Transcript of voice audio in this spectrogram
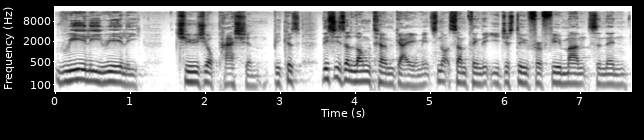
really, really choose your passion because this is a long term game. It's not something that you just do for a few months and then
